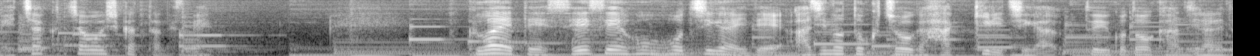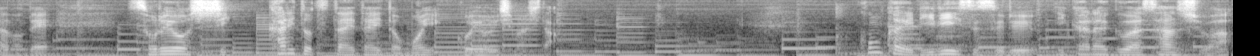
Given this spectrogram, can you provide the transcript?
めちゃくちゃ美味しかったんですね。加えて生成方法違いで味の特徴がはっきり違うということを感じられたのでそれをしっかりと伝えたいと思いご用意しました。今回リリースするニカラグア3種は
